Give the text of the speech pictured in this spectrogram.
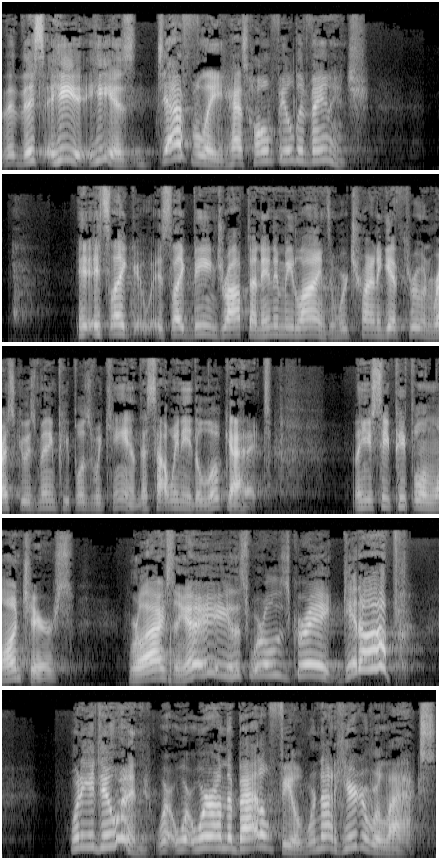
this, he, he is definitely has home field advantage. it's like, it's like being dropped on enemy lines, and we're trying to get through and rescue as many people as we can. That's how we need to look at it. Then you see people in lawn chairs relaxing. Hey, this world is great. Get up. What are you doing? We're, we're, we're on the battlefield. We're not here to relax.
